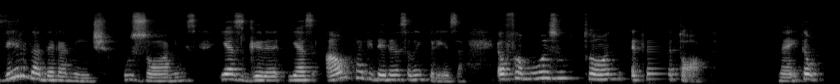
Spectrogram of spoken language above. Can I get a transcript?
verdadeiramente os homens e as, e as alta liderança da empresa. É o famoso tone at the top. Né? Então,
